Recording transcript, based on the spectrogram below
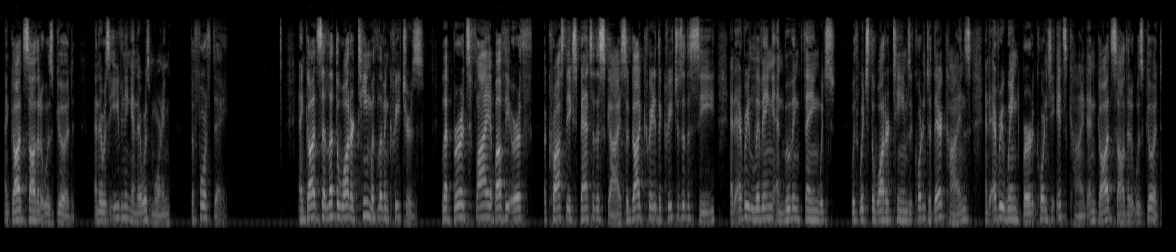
And God saw that it was good. And there was evening and there was morning, the fourth day. And God said, Let the water teem with living creatures. Let birds fly above the earth across the expanse of the sky. So God created the creatures of the sea and every living and moving thing which with which the water teems according to their kinds, and every winged bird according to its kind, and God saw that it was good.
